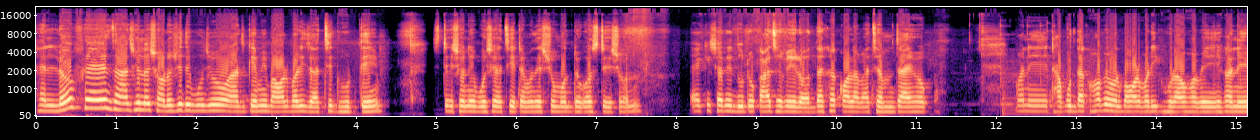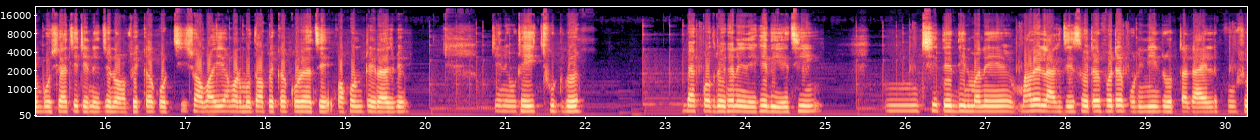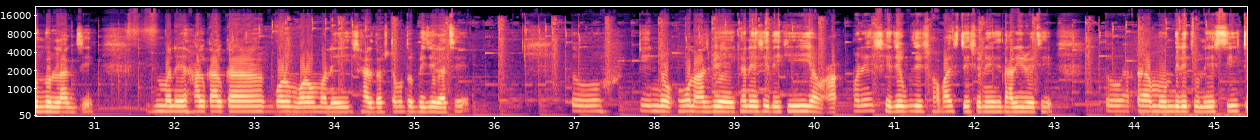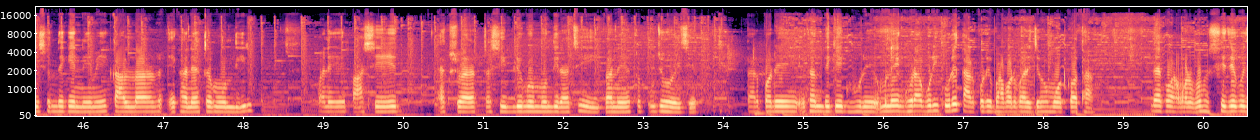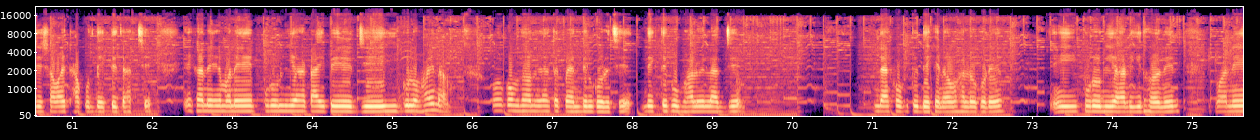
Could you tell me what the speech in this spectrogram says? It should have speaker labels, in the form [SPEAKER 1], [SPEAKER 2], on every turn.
[SPEAKER 1] Hello friends আজ হলো সরস্বতী পুজো। আজকে আমি বাবার বাড়ি যাচ্ছি ঘুরতে। স্টেশনে বসে আছি। এটা আমাদের সমুদ্রগড় স্টেশন একই সাথে দুটো কাজ হবে, রথ দেখা, কলা বাছাম। যাই হোক মানে ঠাকুর দেখা হবে, আমার বাবার বাড়ি ঘোরাও হবে। এখানে বসে আছি, ট্রেনের জন্য অপেক্ষা করছি। সবাই আমার মতো অপেক্ষা করে আছে। কখন ট্রেন আসবে? ট্রেনে উঠেই ছুটবে। ব্যাগপত্র এখানে রেখে দিয়েছি। শীতের দিন মানে ভালোই লাগছে, সোয়েটার ফোয়েটার পরিনি, রোদটা গায়ে খুব সুন্দর লাগছে। মানে হালকা হালকা গরম গরম মানে এই সাড়ে দশটা মতো বেজে গেছে। তো ট্রেন যখন আসবে, এখানে এসে দেখি মানে সেজে গুজে সবাই স্টেশনে দাঁড়িয়ে রয়েছে। তো একটা মন্দিরে চলে এসেছি, স্টেশন থেকে নেমে কালনার এখানে একটা মন্দির। মানে পাশে একশো একটা শিবলিঙ্গ মন্দির আছে, এইখানে একটা পুজো হয়েছে। তারপরে এখান থেকে ঘুরে মানে ঘোরাঘুরি করে তারপরে বাবার বাড়ি যাওয়া মোট কথা। দেখো, আমার সেজে গুজে সবাই ঠাকুর দেখতে যাচ্ছে। এখানে মানে পুরুলিয়া টাইপের যে ইগুলো হয় না, ওরকম ধরনের একটা প্যান্ডেল করেছে। দেখতে খুব ভালোই লাগছে। দেখো, একটু দেখে নাও ভালো করে। এই পুরুলিয়ার এই ধরনের মানে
